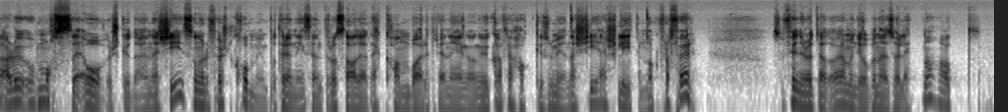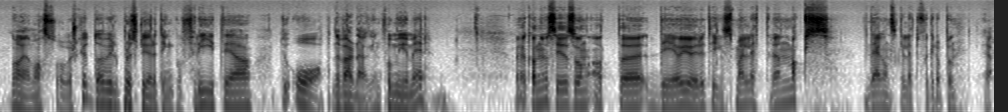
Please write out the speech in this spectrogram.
Da er du masse overskudd av energi, så når du først kom inn på treningssenteret og sa at jeg kan bare trene én gang i uka, for jeg har ikke så mye energi, jeg er sliten nok fra før, så finner du ut at ja, jobben er så lett nå, at nå har jeg masse overskudd, da vil du plutselig gjøre ting på fritida, du åpner hverdagen for mye mer. Og jeg kan jo si det sånn at eh, det å gjøre ting som er lettere enn maks, det er ganske lett for kroppen. Ja.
